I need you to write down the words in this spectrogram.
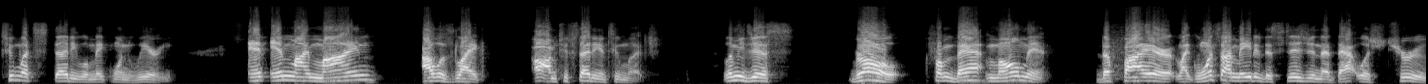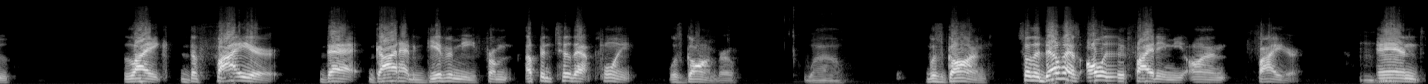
too much study will make one weary." And in my mind, I was like, "Oh, I'm too studying too much." Let me just, bro. From that moment, the fire, like once I made a decision that that was true, like the fire that God had given me from up until that point was gone, bro. Wow. Was gone. So the devil has always been fighting me on fire. Mm-hmm. And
